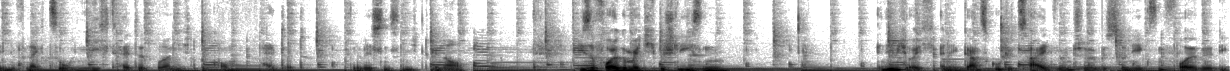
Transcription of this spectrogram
den ihr vielleicht so nicht hättet oder nicht bekommen hättet. Wir wissen es nicht genau. Diese Folge möchte ich beschließen indem ich euch eine ganz gute Zeit wünsche bis zur nächsten Folge. Die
